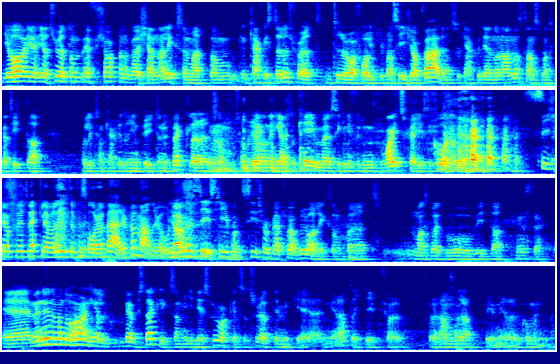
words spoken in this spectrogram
ja, jag, jag tror att de F-sharparna börjar känna liksom att de kanske istället för att dra folk ifrån C-sharp-världen så kanske det är någon annanstans man ska titta och liksom kanske dra in Python-utvecklare som, som redan är helt okej med significant white space i koden. C-sharp-utvecklare var lite för svåra att värva med andra ord. ja precis, C-sharp är för bra liksom för att man ska ha ett behov av att byta. Just det. Eh, men nu när man då har en hel webbstack liksom i det språket så tror jag att det är mycket mer attraktivt för, för andra programmerare att komma in där.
